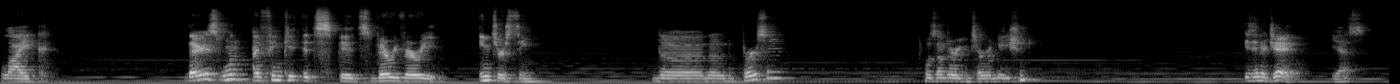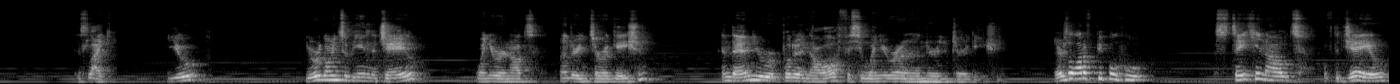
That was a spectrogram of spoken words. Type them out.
like there is one i think it's it's very very interesting. The the, the person who's under interrogation. Is in a jail yes. It's like you you were going to be in the jail when you were not under interrogation and then you were put in an office when you were under interrogation. There's a lot of people who taken out of the jail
